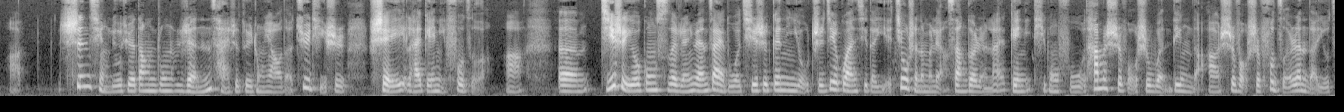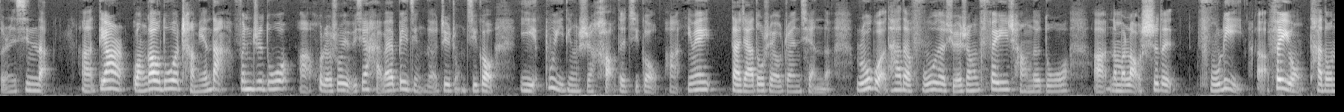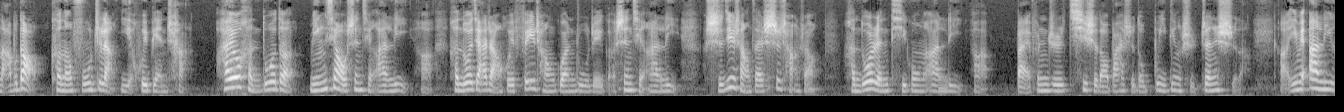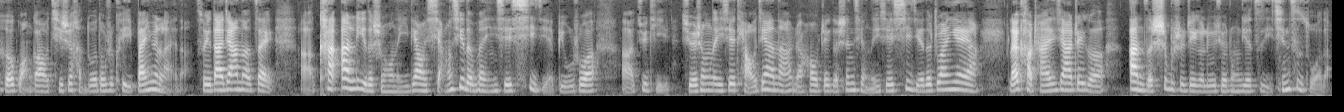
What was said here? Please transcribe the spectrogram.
申请留学当中，人才是最重要的。具体是谁来给你负责啊？呃，即使一个公司的人员再多，其实跟你有直接关系的也就是那么两三个人来给你提供服务。他们是否是稳定的啊？是否是负责任的、有责任心的啊？第二，广告多、场面大、分支多啊，或者说有一些海外背景的这种机构，也不一定是好的机构啊，因为。大家都是要赚钱的。如果他的服务的学生非常的多啊，那么老师的福利啊费用他都拿不到，可能服务质量也会变差。还有很多的名校申请案例啊，很多家长会非常关注这个申请案例。实际上，在市场上，很多人提供的案例啊。百分之七十到八十都不一定是真实的啊，因为案例和广告其实很多都是可以搬运来的，所以大家呢在啊看案例的时候呢，一定要详细的问一些细节，比如说啊具体学生的一些条件呢，然后这个申请的一些细节的专业呀，来考察一下这个案子是不是这个留学中介自己亲自做的。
